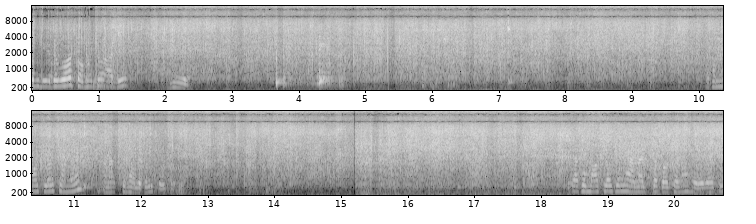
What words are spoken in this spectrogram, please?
এখন দিয়ে দেবো টমেটো, আলু, দিয়ে। এখন মশলার সঙ্গে আনাজটা ভালো করে কষাবো। দেখো মশলার সঙ্গে আনাজটা কষানো হয়ে গেছে।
